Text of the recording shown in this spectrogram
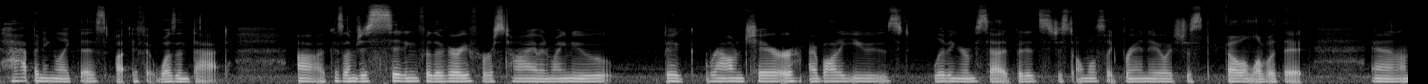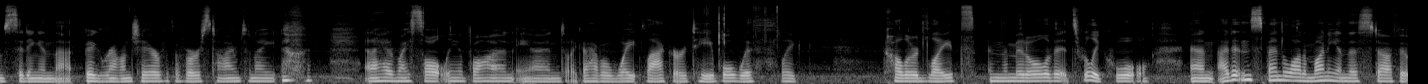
happening like this uh, if it wasn't that. Because uh, I'm just sitting for the very first time in my new big round chair. I bought a used living room set, but it's just almost like brand new. It's just fell in love with it and I'm sitting in that big round chair for the first time tonight. and I had my salt lamp on, and like I have a white lacquer table with like colored lights in the middle of it. It's really cool. And I didn't spend a lot of money on this stuff, it,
